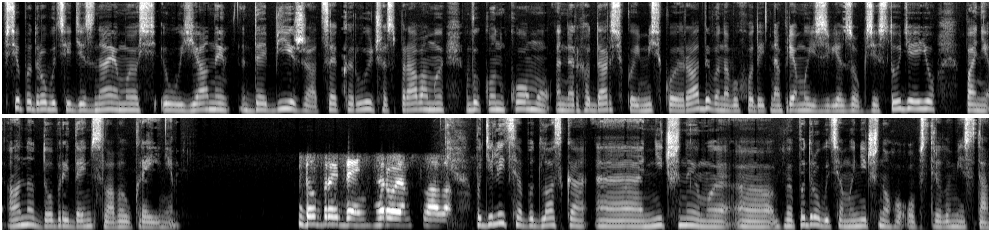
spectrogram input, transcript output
Всі подробиці дізнаємось у Яни Дебіжа. Це керуюча справами виконкому Енергодарської міської ради. Вона виходить на прямий зв'язок зі студією. Пані Анно, добрий день, слава Україні. Добрий день, героям слава. Поділіться, будь ласка, е, нічними е, подробицями нічного обстрілу міста.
